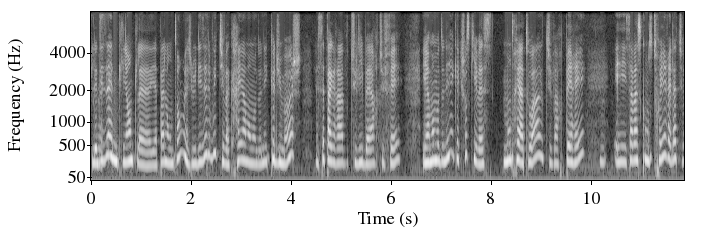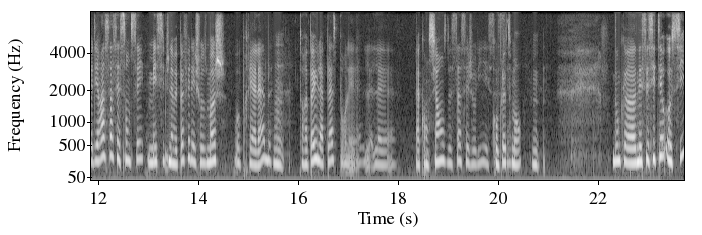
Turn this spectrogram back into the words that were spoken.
Je le disais à une cliente il y a pas longtemps et je lui disais oui, tu vas créer à un moment donné que du moche, mais c'est pas grave, tu libères, tu fais. Et à un moment donné, il y a quelque chose qui va se montrer à toi, tu vas repérer mm. et ça va se construire et là tu vas dire ah ça c'est censé. Mais si tu n'avais pas fait des choses moches au préalable, mm tu n'aurais pas eu la place pour les, la conscience de ça, c'est joli. Et Complètement. Mm. Donc, euh, nécessité aussi,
